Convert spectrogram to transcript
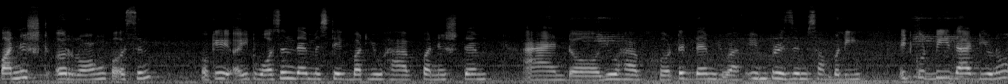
punished a wrong person. Okay it wasn't their mistake but you have punished them and uh, you have hurted them. You have imprisoned somebody. It could be that you know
